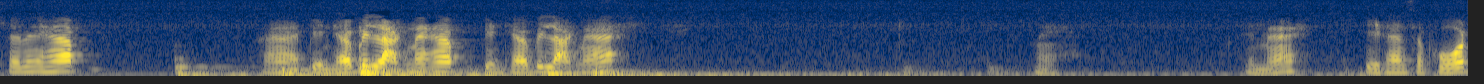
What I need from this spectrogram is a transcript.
ใช่ไหมครับ อ่า เปลี่ยนแถวเป็นหลักนะครับ เปลี่ยนแถวเป็นหลักนะนี่เห็นไหมเอทันสโพส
